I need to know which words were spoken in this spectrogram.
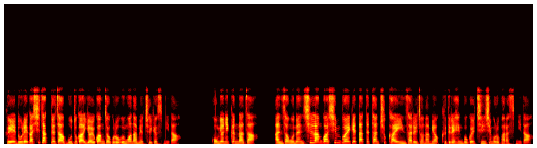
그의 노래가 시작되자 모두가 열광적으로 응원하며 즐겼습니다. 공연이 끝나자 안성훈은 신랑과 신부에게 따뜻한 축하의 인사를 전하며 그들의 행복을 진심으로 바랐습니다.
